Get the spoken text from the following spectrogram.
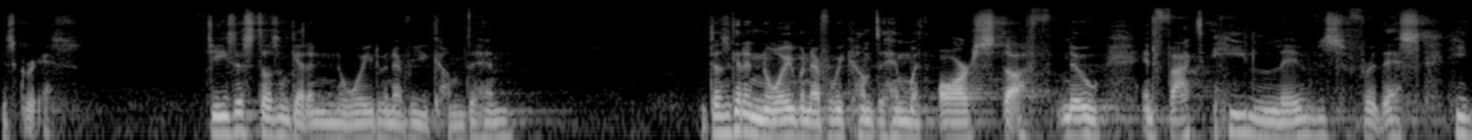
is grace. Jesus doesn't get annoyed whenever you come to Him. He doesn't get annoyed whenever we come to him with our stuff. No, in fact, he lives for this. He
